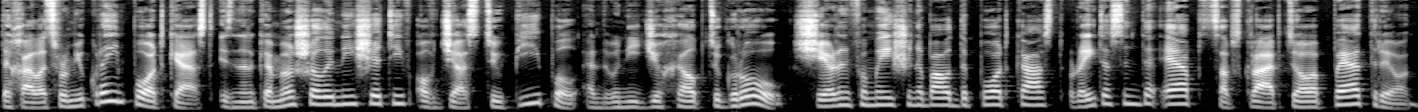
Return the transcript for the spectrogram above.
The Highlights from Ukraine podcast is a commercial initiative of just two people, and we need your help to grow. Share information about the podcast, rate us in the app, subscribe to our Patreon.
